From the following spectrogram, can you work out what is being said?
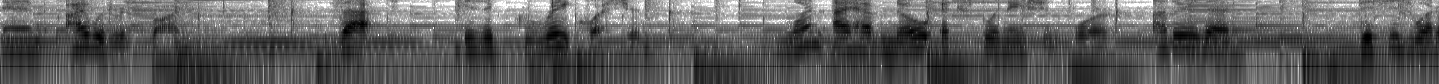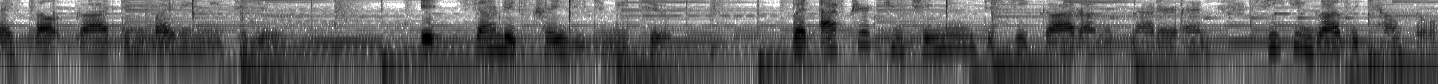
And I would respond, that is a great question. One I have no explanation for other than this is what I felt God inviting me to do. It sounded crazy to me too. But after continuing to seek God on this matter and seeking godly counsel,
